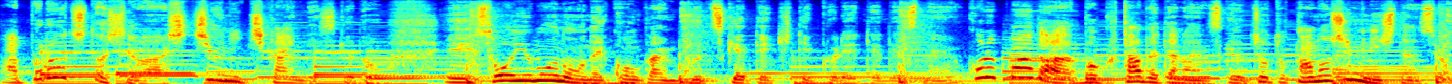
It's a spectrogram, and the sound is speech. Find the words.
アプローチとしてはシチューに近いんですけど、えー、そういうものをね今回ぶつけてきてくれてですね。これまだ僕食べてないんですけどちょっと楽しみにしてるんですよ。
